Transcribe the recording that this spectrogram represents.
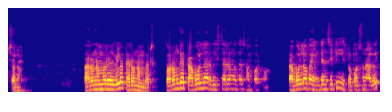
চলো। বারো নম্বর হয়ে গেল তেরো নম্বর। তরঙ্গের প্রাবল্য আর বিস্তারের মধ্যে সম্পর্ক। প্রাবল্য বা ইন্টেন্সিটি ইজ প্রপোর্শনাল উইথ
